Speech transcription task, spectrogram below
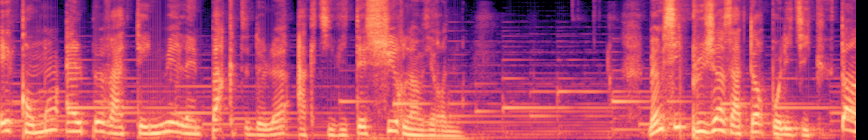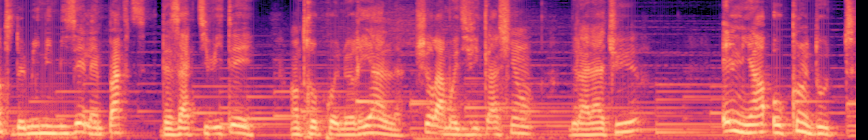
et comment elles peuvent atténuer l'impact de leur activité sur l'environnement. Même si plusieurs acteurs politiques tentent de minimiser l'impact des activités entrepreneuriales sur la modification de la nature, il n'y a aucun doute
